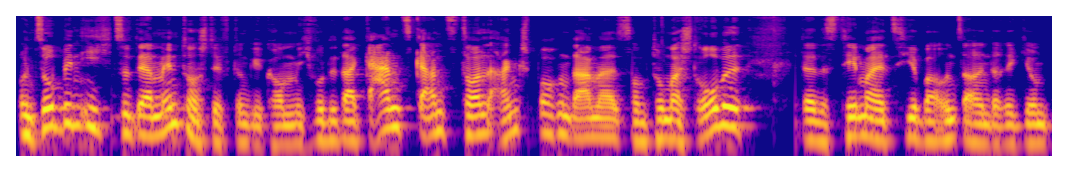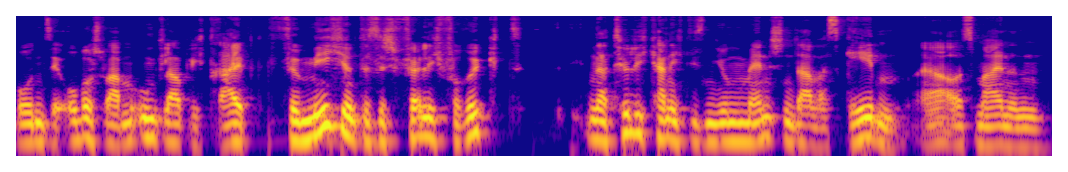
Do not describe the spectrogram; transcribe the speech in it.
Und so bin ich zu der Mentorstiftung gekommen. Ich wurde da ganz, ganz toll angesprochen damals vom Thomas Strobel, der das Thema jetzt hier bei uns auch in der Region Bodensee-Oberschwaben unglaublich treibt. Für mich, und das ist völlig verrückt, natürlich kann ich diesen jungen Menschen da was geben, ja, aus meinen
